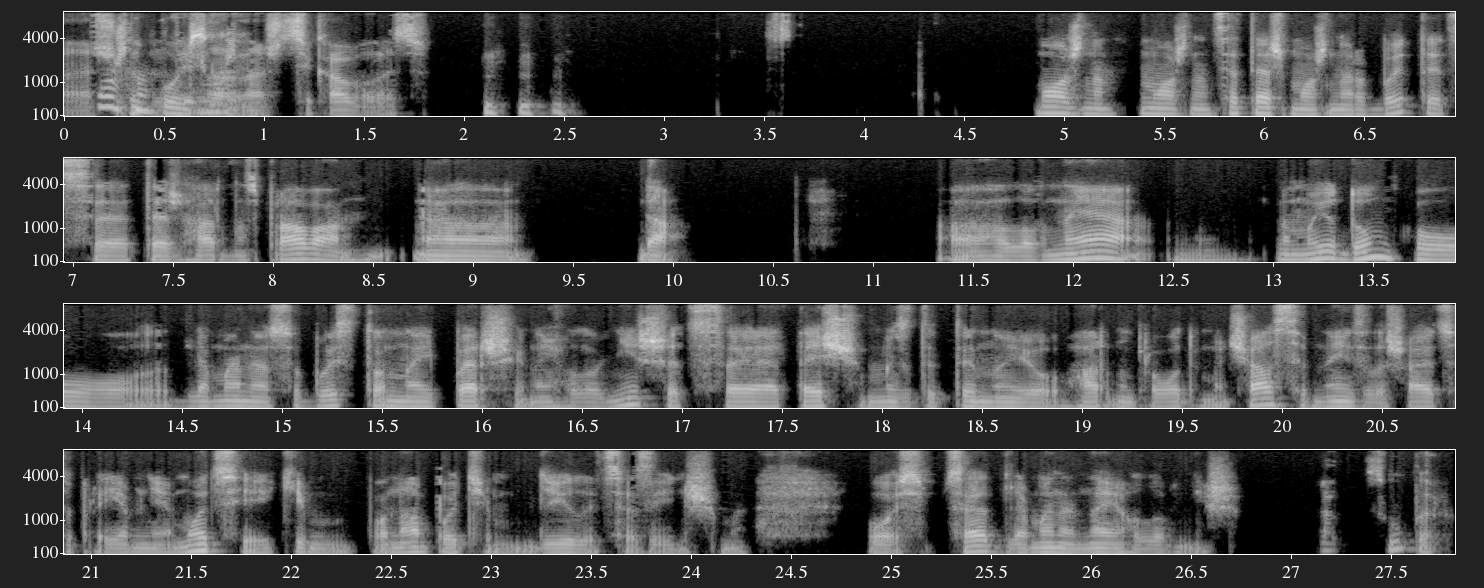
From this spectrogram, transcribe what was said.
е, щоб дитина знаєш, цікавилась. Можна, можна, це теж можна робити, це теж гарна справа. Е, да. Головне, на мою думку, для мене особисто найперше і найголовніше це те, що ми з дитиною гарно проводимо час, і в неї залишаються приємні емоції, які вона потім ділиться з іншими. Ось це для мене найголовніше. Супер.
